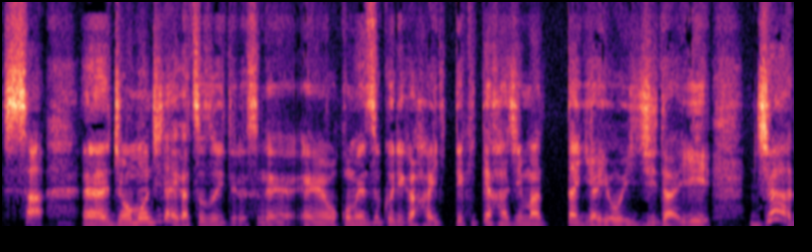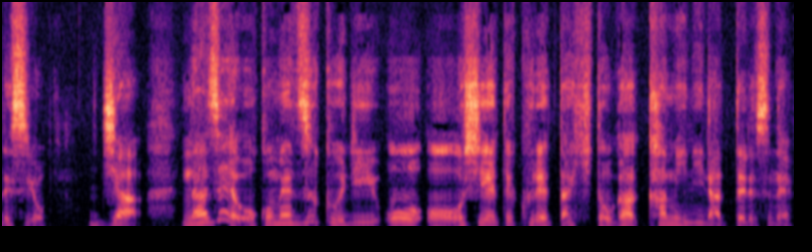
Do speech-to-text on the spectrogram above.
さあ、えー縄文時代が続いてですね、えーお米作りが入ってきて始まった弥生時代。じゃあですよ。じゃあ、なぜお米作りを教えてくれた人が神になってですね、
